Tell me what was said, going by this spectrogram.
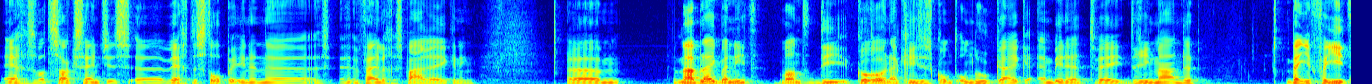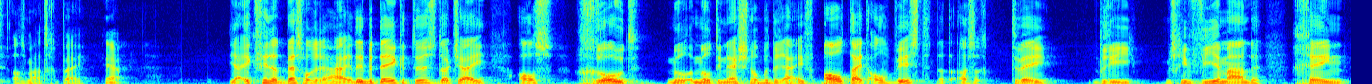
ergens wat zakcentjes eh, weg te stoppen in een, eh, een veilige spaarrekening. Ehm, maar blijkbaar niet, want die coronacrisis komt om de hoek kijken en binnen twee, drie maanden ben je failliet als maatschappij. Ja. Ja, ik vind dat best wel raar. Dit betekent dus dat jij als groot mul- multinational bedrijf altijd al wist dat als er twee, drie, misschien vier maanden geen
